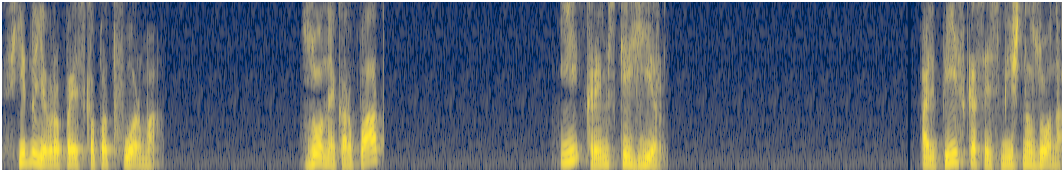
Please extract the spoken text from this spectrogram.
Східноєвропейська платформа, зони Карпат і Кримських гір. Альпійська сейсмічна зона.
